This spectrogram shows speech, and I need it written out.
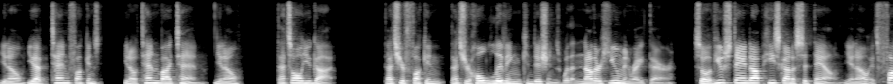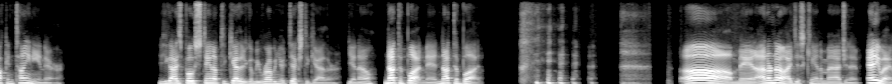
You know, you have 10 fucking, you know, 10 by 10, you know? That's all you got. That's your fucking, that's your whole living conditions with another human right there. So if you stand up, he's got to sit down, you know? It's fucking tiny in there. If you guys both stand up together, you're to be rubbing your dicks together, you know? Not the butt, man. Not the butt. oh, man. I don't know. I just can't imagine it. Anyway,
